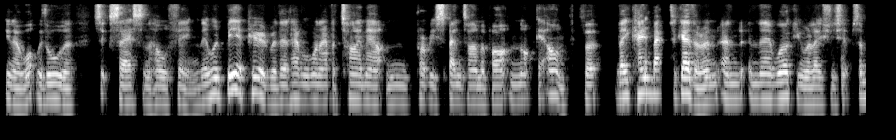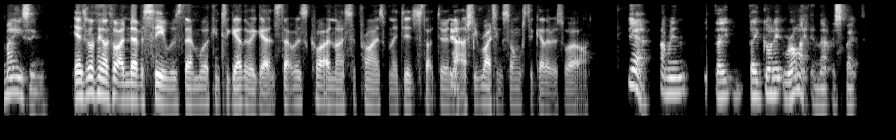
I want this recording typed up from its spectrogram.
you know what with all the success and the whole thing there would be a period where they'd have want to have a time out and probably spend time apart and not get on. But they came back together and and, and their working relationship's amazing Yeah, it's one thing I thought I'd never see was them working together again. So that was quite a nice surprise when they did start doing Yeah. that, actually writing songs together as well. Yeah, I mean, they they got it right in that respect.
